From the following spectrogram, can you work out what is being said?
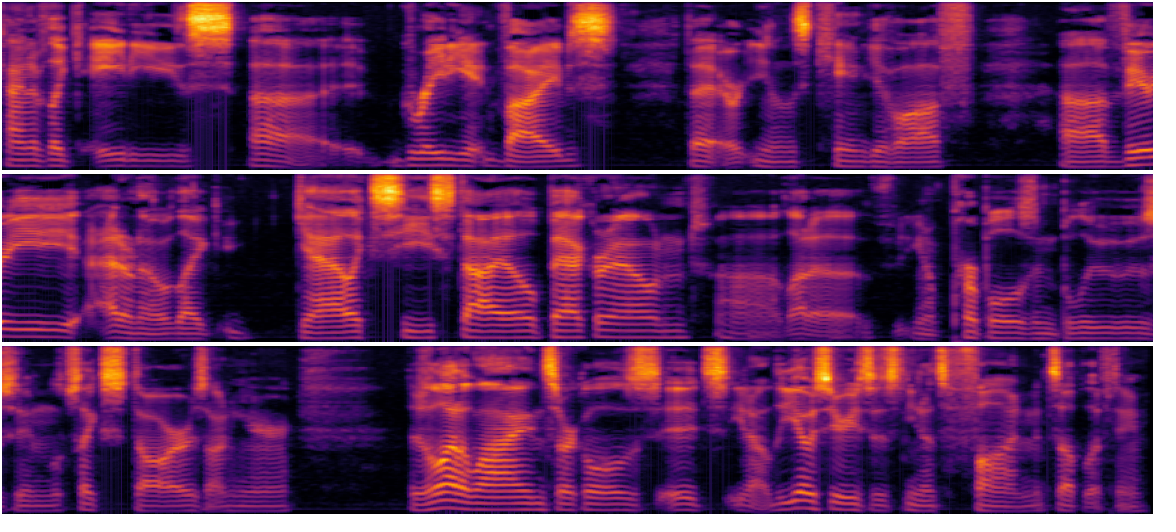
kind of like 80s uh, gradient vibes that are you know this can give off. Uh, very I don't know like galaxy style background. Uh, a lot of you know purples and blues and looks like stars on here. There's a lot of lines, circles. It's you know the Yo series is you know it's fun, it's uplifting.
